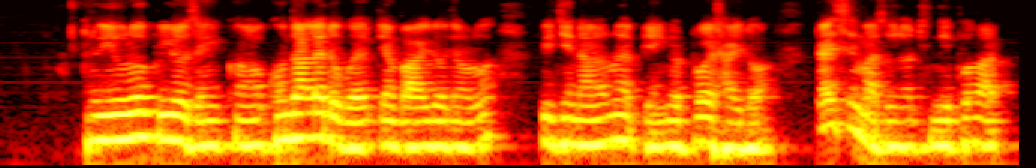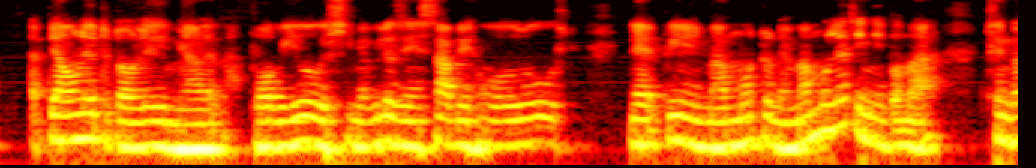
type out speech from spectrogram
။ Rio တို့ပြီးတော့ဆိုရင်ခွန်သားလက်တို့ပဲပြန်ပါပြီးတော့ကျွန်တော်တို့ Regina တို့နဲ့ပြန်ပြီးတော့တွဲထားပြီးတော့တိုက်စစ်မှာဆိုရင်တော့ဒီနေ့ပွဲမှာအပြောင်းလဲတော်တော်လေးများလိုက်ပါ။ Bobby တို့ရှိမယ်ပြီးလို့ဆိုရင်စာပင်ဟို နဲ့ပြီးရင်မမွတ်တို့နဲ့မမွတ်လက်ဒီနေ့ပွဲမှာထင်က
